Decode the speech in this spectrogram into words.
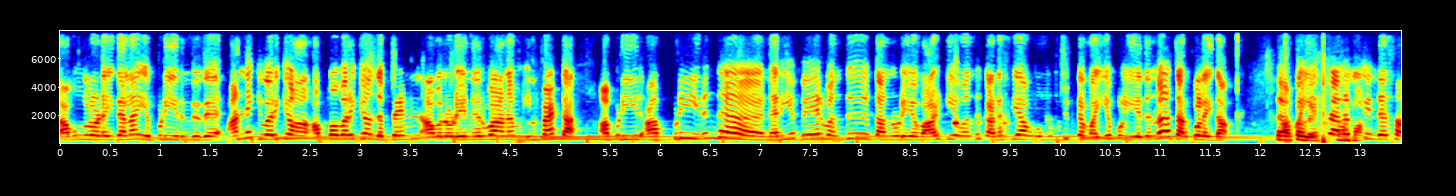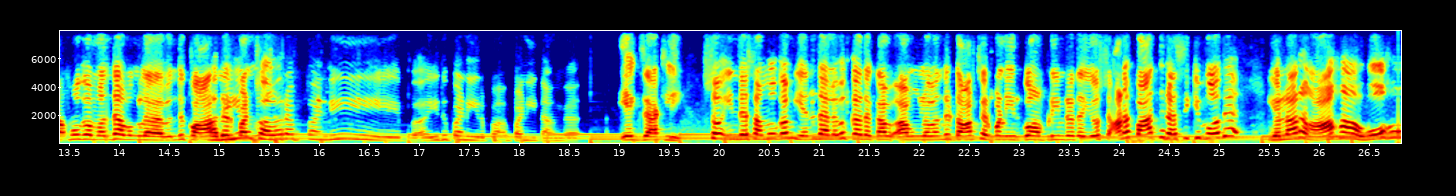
அவங்களோட இதெல்லாம் எப்படி இருந்தது? அன்னைக்கு வரைக்கும் அப்ப வரைக்கும் அந்த பெண் அவளுடைய நிர்வாணம் இன்ஃபேக்ட் அப்படி அப்படி இருந்த நிறைய பேர் வந்து தன்னுடைய வாழ்க்கைய வந்து கடைசியா அவங்க முடிச்சுக்கிட்ட மையப்புள்ளி எதுன்னா தற்கொலை. தான் இந்த சமூகம் வந்து அவங்கள வந்து கார்னர் பண்ணி கவர் அப் பண்ணி இது பண்ணி பண்ணிட்டாங்க. எக்ஸாக்ட்லி சோ இந்த சமூகம் எந்த அளவுக்கு அத அவங்கள வந்து டார்ச்சர் பண்ணிருக்கோம் அப்படின்றத யோசிச்சு ஆனா பார்த்து ரசிக்கும் போது எல்லாரும் ஆஹா ஓஹோ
